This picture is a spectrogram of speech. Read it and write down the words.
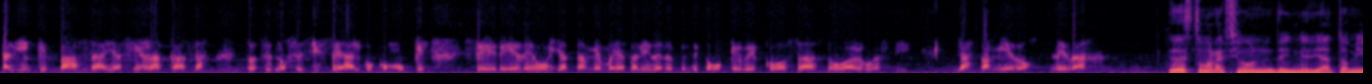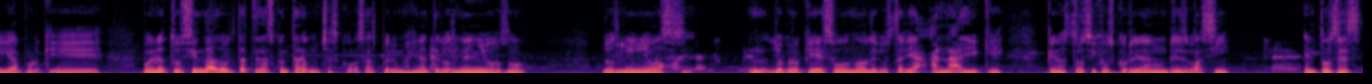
alguien que pasa y así en la casa, entonces no sé si sea algo como que se herede o ella también vaya a salir de repente como que ve cosas o algo así, y hasta miedo me da. Debes tomar acción de inmediato, amiga, porque, bueno, tú siendo adulta te das cuenta de muchas cosas, pero imagínate los niños, ¿no? Los niños, yo creo que eso no le gustaría a nadie que, que nuestros hijos corrieran un riesgo así. Entonces,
